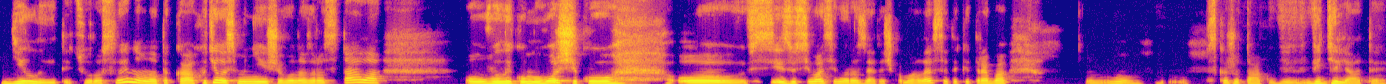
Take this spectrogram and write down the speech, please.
ділити цю рослину. Вона така, хотілося мені, щоб вона зростала у великому горщику о, з усіма цими розеточками, але все-таки треба, ну, скажу так, відділяти,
